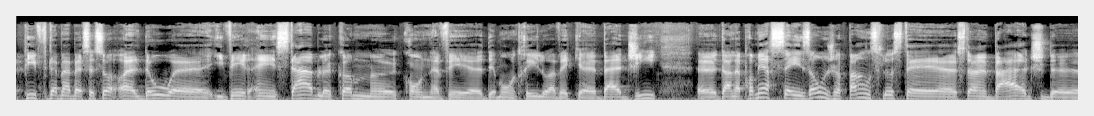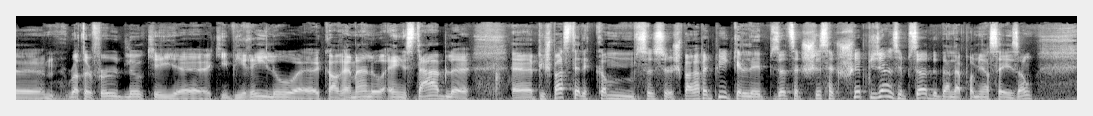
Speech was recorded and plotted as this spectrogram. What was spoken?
puis finalement, ben, c'est ça, Aldo, il vire instable comme qu'on avait démontré là, avec Badgie. dans la première saison, je pense, c'était un badge de Rutherford qui, qui est viré là, euh, carrément là, instable. Euh, puis je pense que c'était comme. je me rappelle plus quel épisode ça touchait. Ça touchait plusieurs épisodes dans la première saison.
